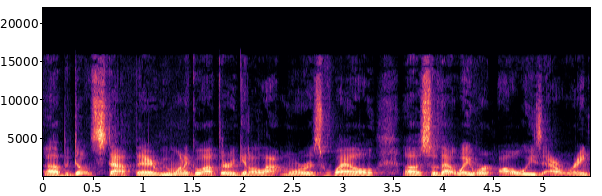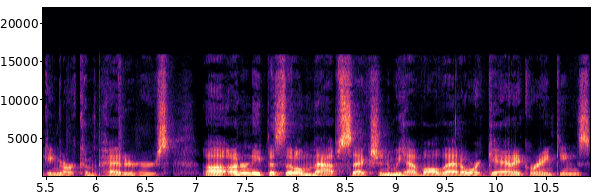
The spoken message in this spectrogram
uh, but don't stop there. We want to go out there and get a lot more as well. Uh, so that way, we're always outranking our competitors. Uh, underneath this little map section, we have all that organic rankings.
